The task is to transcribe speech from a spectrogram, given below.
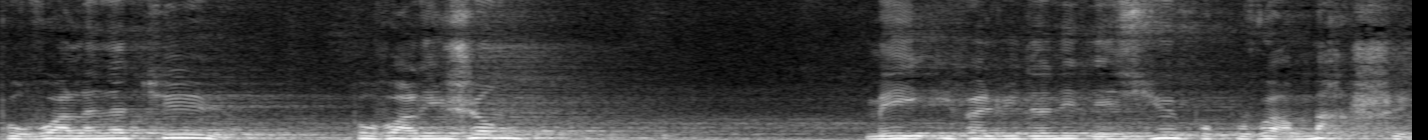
pour voir la nature, pour voir les gens, mais il va lui donner des yeux pour pouvoir marcher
